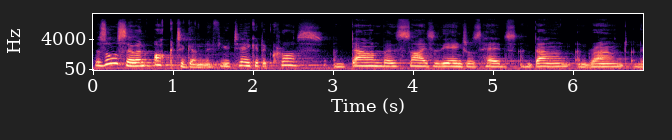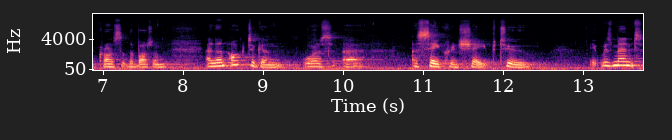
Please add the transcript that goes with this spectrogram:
There's also an octagon if you take it across and down both sides of the angels' heads and down and round and across at the bottom. And an octagon was a, a sacred shape too. It was meant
